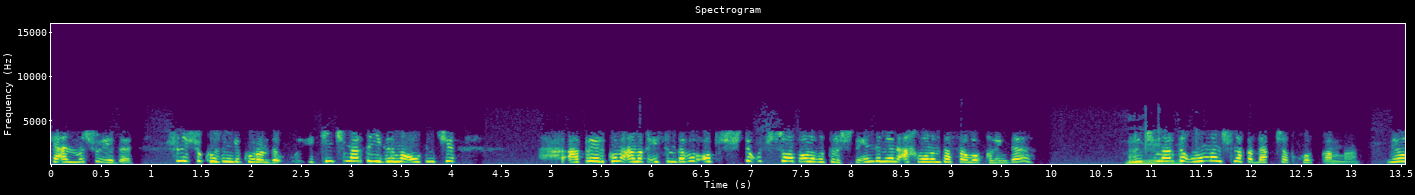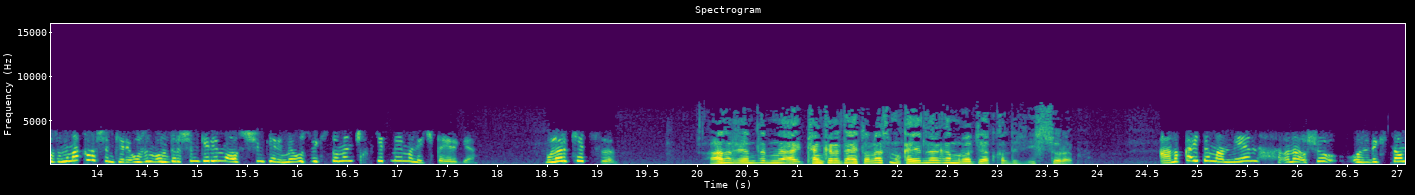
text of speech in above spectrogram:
chanmi shu edi. Shuni shu ko'zimga ko'rindi. Ikkinchi marta yigirma oltinchi aprel kuni aniq esimda bor olib tushishda uch soat olib o'tirishdi. Endi meni ahvolimni tasavvur qilingda birinchi marta umuman shunaqa dahshat qo'rqqanman. Men o'zim nima qilishim kerak? O'zim o'ldirishim kerakmi osishim kerak? Men o'zbekistondan chiqib ketmayman hech qayerga. Bular ketsin. Aniq endi konkretно ayta olasizmi? Qayerlarga murojaat qildingiz ish so'rab. Aniq aytaman. Men ana shu o'zbekiston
